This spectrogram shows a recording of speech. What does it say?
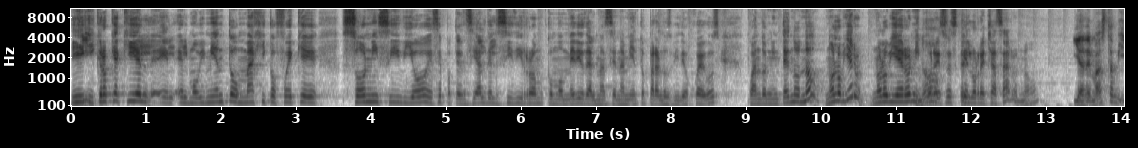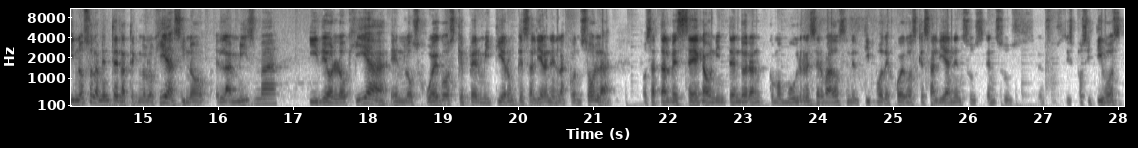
y, Y- y creo que aquí el, el- el movimiento mágico fue que Sony sí vio ese potencial del CD-ROM como medio de almacenamiento para los videojuegos, cuando Nintendo no, no lo vieron, no lo vieron y No, por eso es que pero- lo rechazaron, ¿no? Y además también, y no solamente la tecnología, sino la misma ideología en los juegos que permitieron que salieran en la consola. O sea, tal vez Sega o Nintendo eran como muy reservados en el tipo de juegos que salían en sus, en sus, en sus dispositivos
